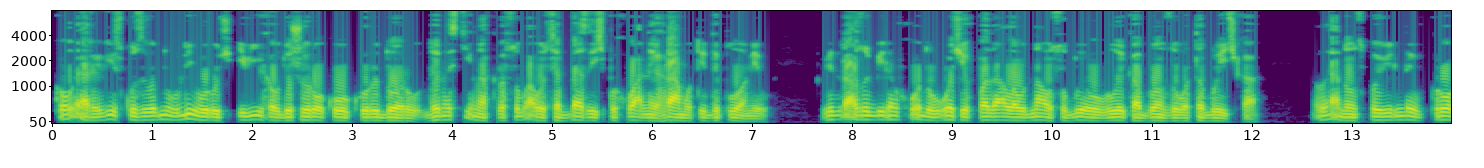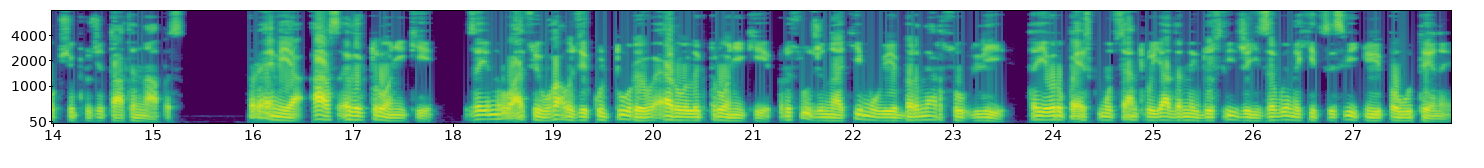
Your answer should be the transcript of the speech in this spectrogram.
Колер різко звернув ліворуч і в'їхав до широкого коридору, де на стінах красувалося безліч похвальних грамот і дипломів. Відразу біля входу в очі впадала одна особливо велика бронзова табличка. Лендон сповільнив крок, щоб прочитати напис. Премія Арс Електроніки за інновацію в галузі культури в еру електроніки, присуджена Тімові Бернерсу Лі та Європейському центру ядерних досліджень за винахід всесвітньої павутини.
